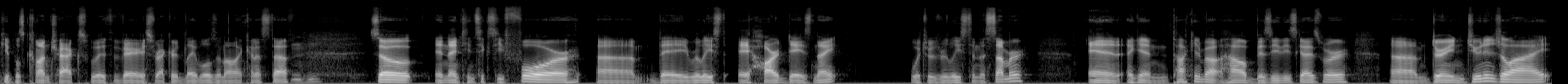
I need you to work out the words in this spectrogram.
people's contracts with various record labels and all that kind of stuff. So in 1964, um, they released A Hard Day's Night, which was released in the summer. And again, talking about how busy these guys were, um, during June and July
